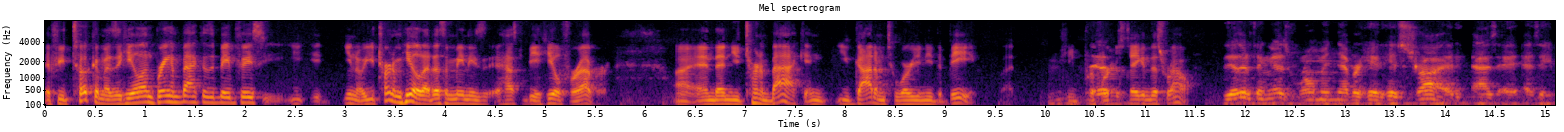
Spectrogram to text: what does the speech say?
if you took him as a heel and bring him back as a babyface. You, you, you know, you turn him heel. That doesn't mean he's it has to be a heel forever. Uh, and then you turn him back, and you got him to where you need to be. But he prefers taking this route. The other thing is Roman never hit his stride as a as a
